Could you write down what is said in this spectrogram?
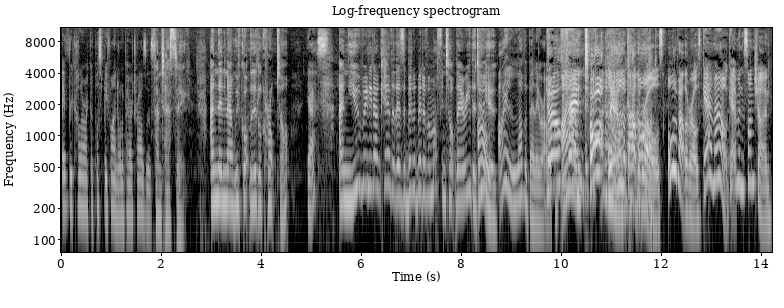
every colour I could possibly find on a pair of trousers. Fantastic. And then now we've got the little crop top. Yes. And you really don't care that there's a bit, a bit of a muffin top there either, do oh, you? I love a belly roll. Girlfriend, talk now, All about come the on. rolls. All about the rolls. Get them out. Get them in the sunshine.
